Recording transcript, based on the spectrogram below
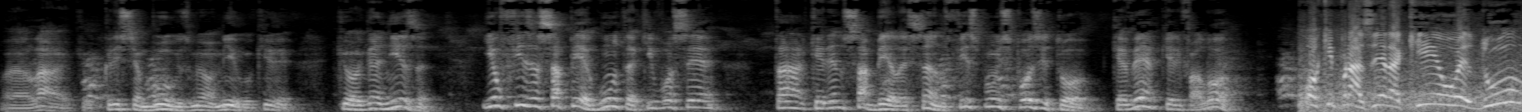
uh, lá que o Christian Burgos, meu amigo, que, que organiza, e eu fiz essa pergunta que você está querendo saber, Alessandro. Fiz para um expositor. Quer ver o que ele falou? Pô, que prazer aqui, o Edu.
